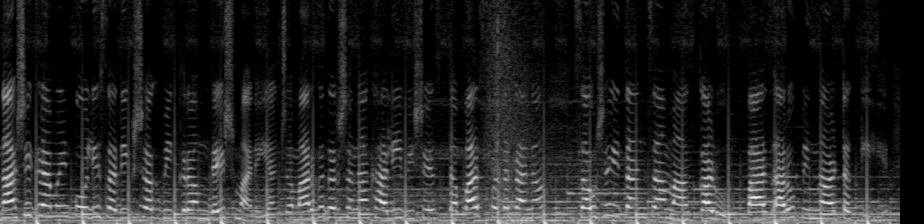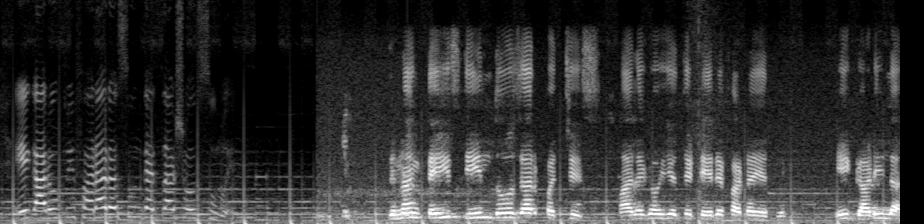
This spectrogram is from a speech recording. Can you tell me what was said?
नाशिक ग्रामीण पोलीस अधीक्षक विक्रम देशमाने यांच्या मार्गदर्शनाखाली विशेष तपास पथकानं संशयितांचा माग काढून पाच आरोपींना अटक केली आहे. एक आरोपी फरार असून त्याचा शोध सुरू आहे. दिनांक तेवीस तीन दोन हजार पच्चीस मालेगाव येथे टेरे फाटा येथे एक गाडीला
